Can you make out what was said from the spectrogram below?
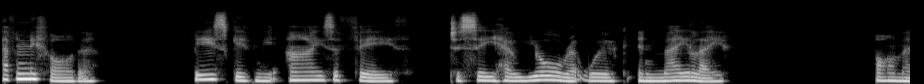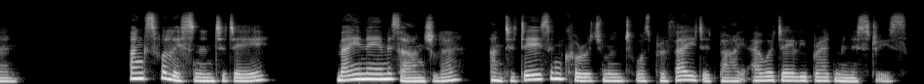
Heavenly Father, please give me eyes of faith to see how you're at work in my life. Amen. Thanks for listening today. My name is Angela, and today's encouragement was provided by Our Daily Bread Ministries.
